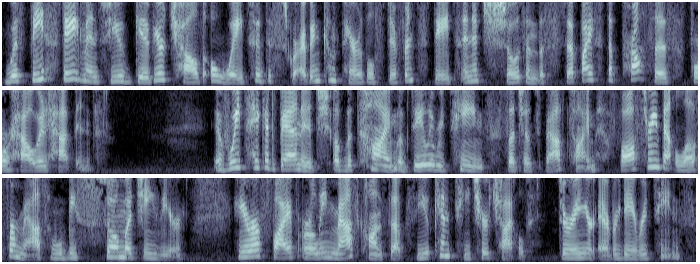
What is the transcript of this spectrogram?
With these statements, you give your child a way to describe and compare those different states, and it shows them the step by step process for how it happened. If we take advantage of the time of daily routines, such as bath time, fostering that love for math will be so much easier. Here are five early math concepts you can teach your child during your everyday routines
